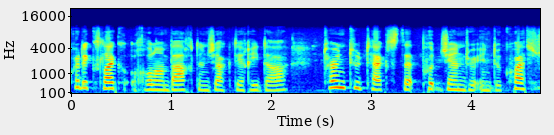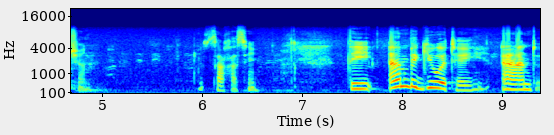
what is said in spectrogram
Critics like Roland Barthes and Jacques Derrida turn to texts that put gender into question. The ambiguity and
